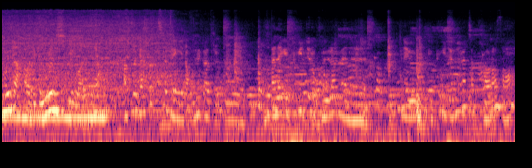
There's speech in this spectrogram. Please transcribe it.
본이 앞머리가 이런 식이거든요. 앞쪽에 하츠뱅이라고 해가지고 만약에 귀 뒤로 걸려면은 그냥 이렇게 귀 뒤로 살짝 걸어서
